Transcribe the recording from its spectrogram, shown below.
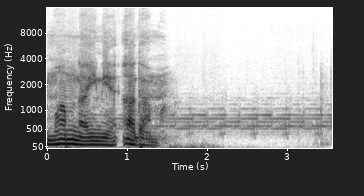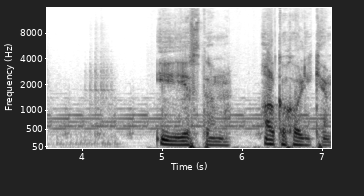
Mam na imię Adam. I jestem alkoholikiem.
